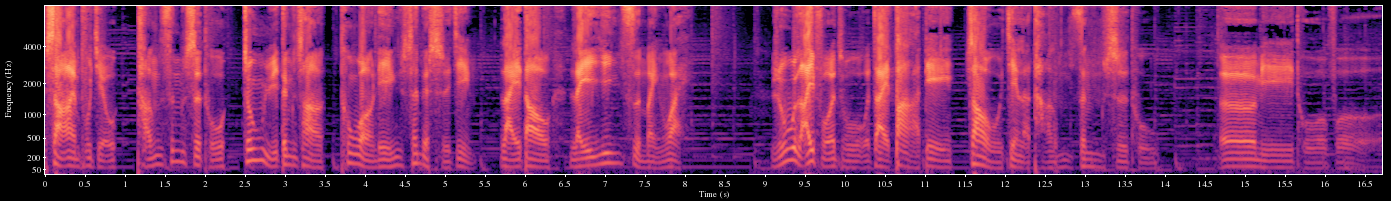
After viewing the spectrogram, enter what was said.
上岸不久。唐僧师徒终于登上通往灵山的石径，来到雷音寺门外。如来佛祖在大殿召见了唐僧师徒。阿弥陀佛，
